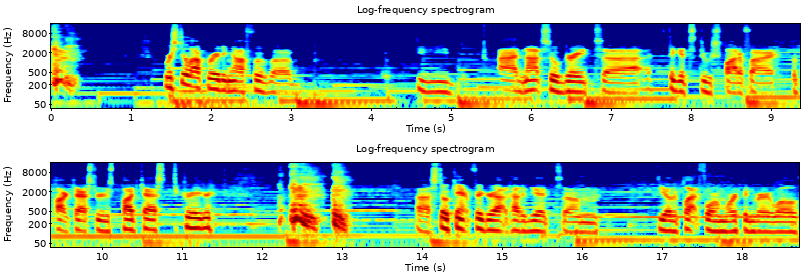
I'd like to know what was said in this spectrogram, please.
We're still operating off of uh, the uh, not so great, uh, I think it's through Spotify, the podcasters podcast creator. uh, still can't figure out how to get um, the other platform working very well.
